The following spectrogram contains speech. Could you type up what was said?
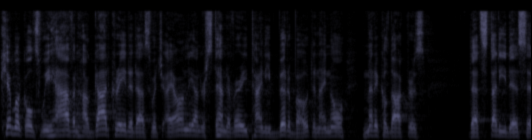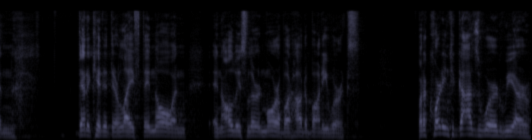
chemicals we have and how God created us, which I only understand a very tiny bit about, and I know medical doctors that study this and dedicated their life, they know and, and always learn more about how the body works. But according to God's word, we are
